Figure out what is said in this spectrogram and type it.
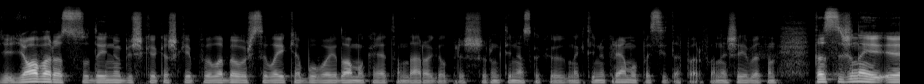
Jovaras su Dainiubiški kažkaip labiau užsilaikė, buvo įdomu, ką jie ten daro, gal prieš rungtynės kokiu naktiniu kremu pasitepą ar panašiai, bet ten, tas, žinai, e,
